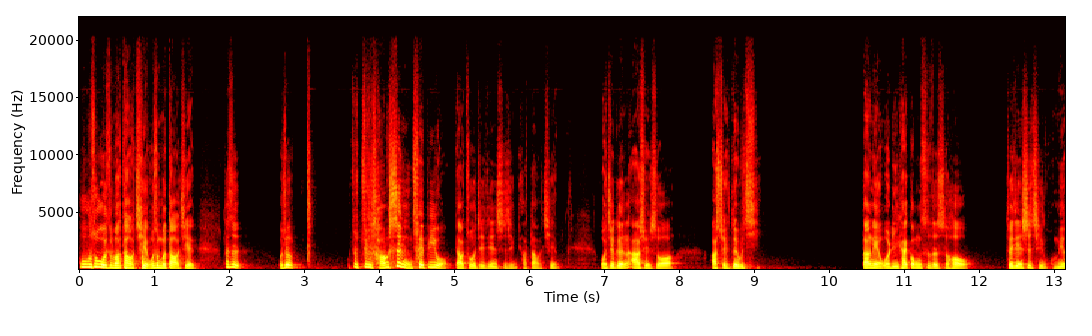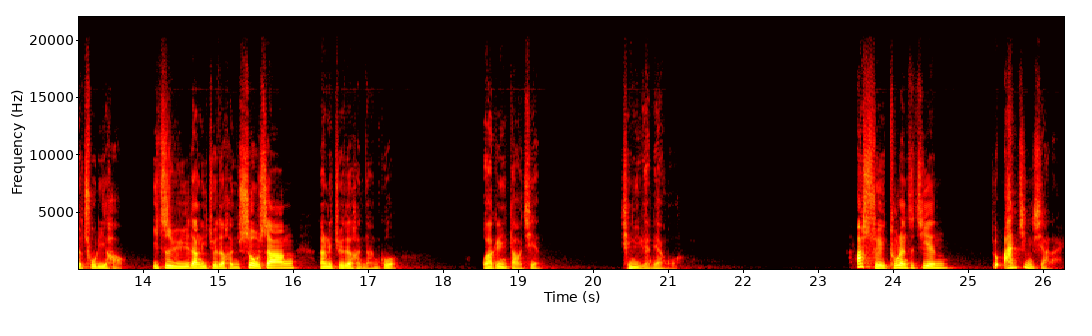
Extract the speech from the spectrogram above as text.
我说我怎么道歉？我怎么道歉？但是。我就就就好像圣灵催逼我要做这件事情，要道歉。我就跟阿水说：“阿水，对不起，当年我离开公司的时候，这件事情我没有处理好，以至于让你觉得很受伤，让你觉得很难过。我要跟你道歉，请你原谅我。”阿水突然之间就安静下来，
